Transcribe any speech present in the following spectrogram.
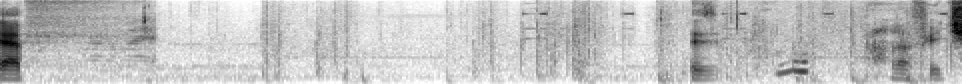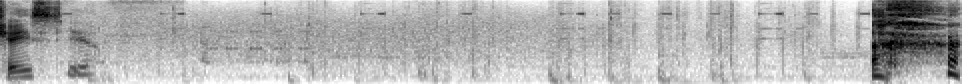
Yeah. Is, I don't know if he chased you.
